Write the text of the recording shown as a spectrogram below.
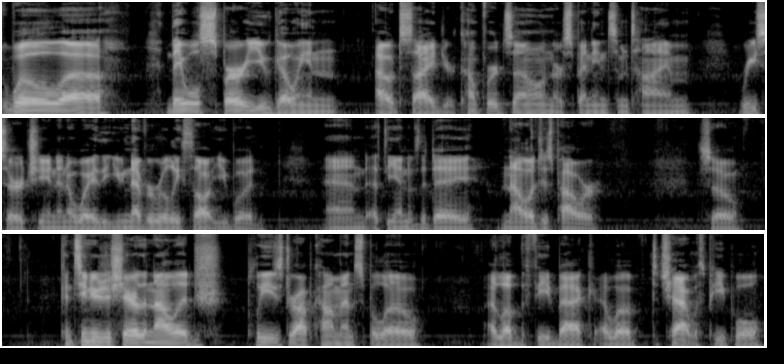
will uh, they will spur you going outside your comfort zone or spending some time researching in a way that you never really thought you would. And at the end of the day, knowledge is power. So continue to share the knowledge. Please drop comments below. I love the feedback. I love to chat with people.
